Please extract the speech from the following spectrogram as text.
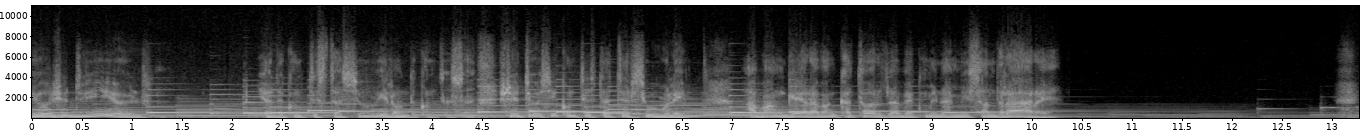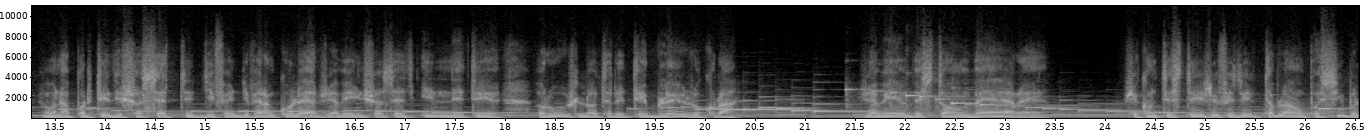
Et aujourd'hui, euh, il y a des contestations, il ont des contestations. J'étais aussi contestataire, si vous voulez, avant-guerre, avant 14, avec mon ami Sandrare. On a porté des chaussettes de différentes couleurs. J'avais une chaussette, une était rouge, l'autre était bleue, je crois. J'avais un veston vert. J'ai contesté, je faisais des tableaux impossibles,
